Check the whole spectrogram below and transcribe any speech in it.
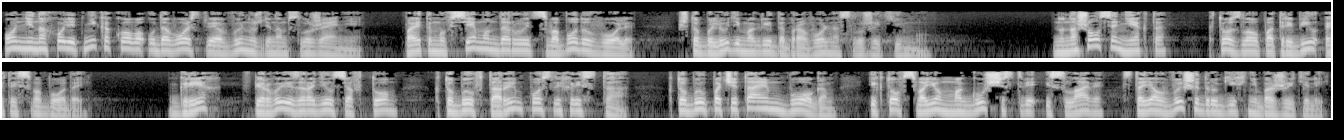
Он не находит никакого удовольствия в вынужденном служении, поэтому всем он дарует свободу воли, чтобы люди могли добровольно служить ему. Но нашелся некто, кто злоупотребил этой свободой. Грех впервые зародился в том, кто был вторым после Христа, кто был почитаем Богом и кто в своем могуществе и славе стоял выше других небожителей.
